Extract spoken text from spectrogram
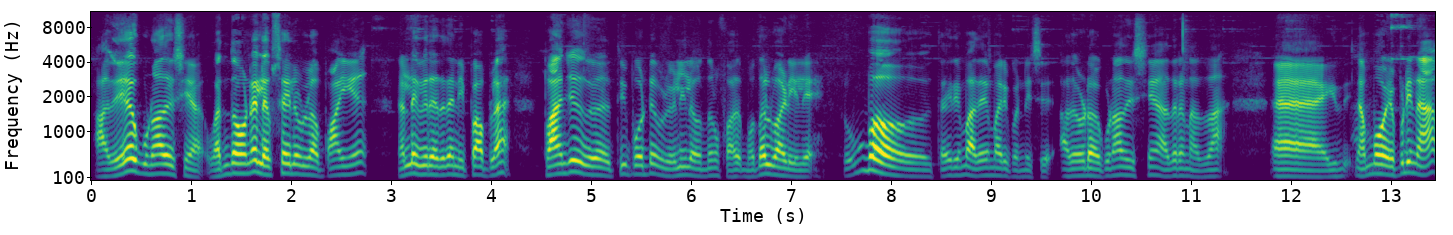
அதே குணாதிசயம். வந்தவொடனே லெஃப்ட் சைடில் உள்ள பாயன் நல்ல வீரர் தான் நிற்பாப்புல பாஞ்சு தூ போட்டு வெளியில் வந்துடும் முதல் வாடியிலே. ரொம்ப தைரியமாக அதே மாதிரி பண்ணிச்சு. அதோட குணாதிசயம் அதிரன் அதுதான். இது நம்ம எப்படின்னா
